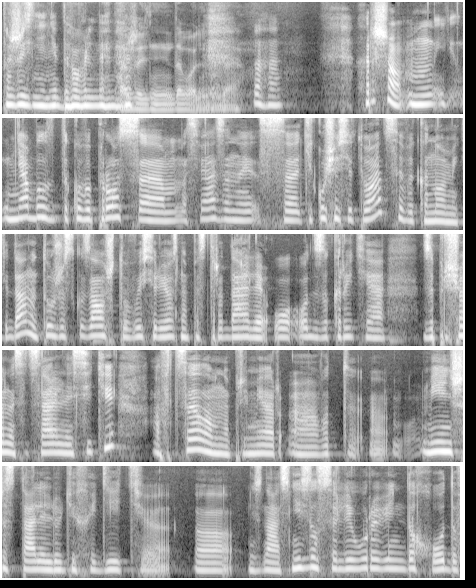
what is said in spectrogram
По жизни недовольные, да? По жизни недовольные, да. Ага. Хорошо. У меня был такой вопрос, эм, связанный с текущей ситуацией в экономике, да, но ты уже сказал, что вы серьезно пострадали от закрытия запрещенной социальной сети, а в целом, например, э, вот э, меньше стали люди ходить, э, не знаю, снизился ли уровень доходов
